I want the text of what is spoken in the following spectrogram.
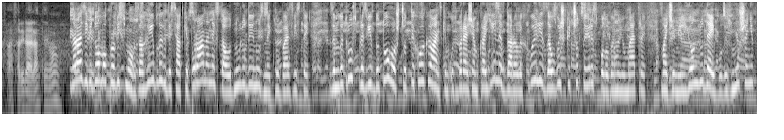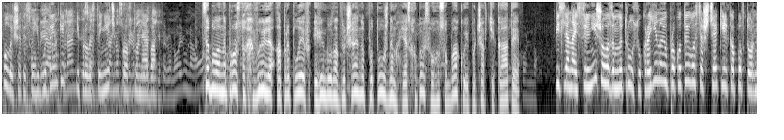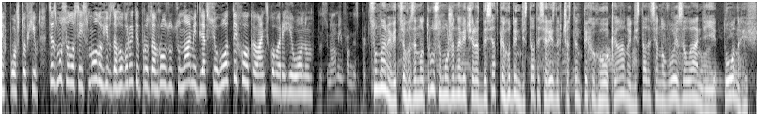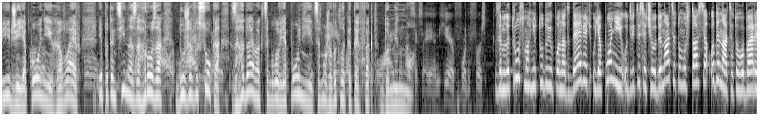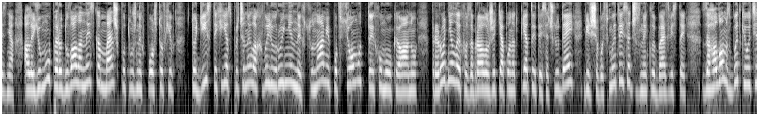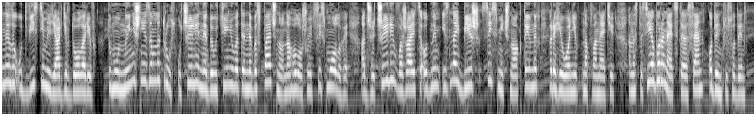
Наразі відомо про вісьмох загиблих, десятки поранених та одну людину зниклу безвісти. Землетрус призвів до того, що тихоокеанським узбережжям країни вдарили хвилі заввишки 4,5 метри. Майже мільйон людей були змушені полишити свої будинки і провести ніч просто неба. Це була не просто хвиля, а приплив, і він був надзвичайно потужним. Я схопив свого собаку і почав тікати. Після найсильнішого землетрусу країною прокотилося ще кілька повторних поштовхів. Це змусило сейсмологів заговорити про загрозу цунамі для всього Тихоокеанського регіону. Цунамі від цього землетрусу може навіть через десятки годин дістатися різних частин Тихого океану і дістатися Нової Зеландії, Тонги, Фіджі, Японії, Гаваїв. І потенційна загроза дуже висока. Згадаємо, як це було в Японії. Це може викликати ефект доміно. Землетрус магнітудою понад 9 у Японії у 2011-му стався 11 березня, але йому передувала низка менш потужних поштовхів. Тоді стихія спричинила хвилю руйнівних цунамі по всьому Тихому океану. Природнє лихо забрало життя понад 5 тисяч людей, більше 8 тисяч зникли безвісти. Загалом збитки оцінили у 200 мільярдів доларів. Тому нинішній землетрус у Чилі недооцінювати небезпечно, наголошують сейсмологи, адже Чилі вважається одним із найбільш сейсмічно активних регіонів на планеті. Анастасія Боренець, ТСН 1+,1.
